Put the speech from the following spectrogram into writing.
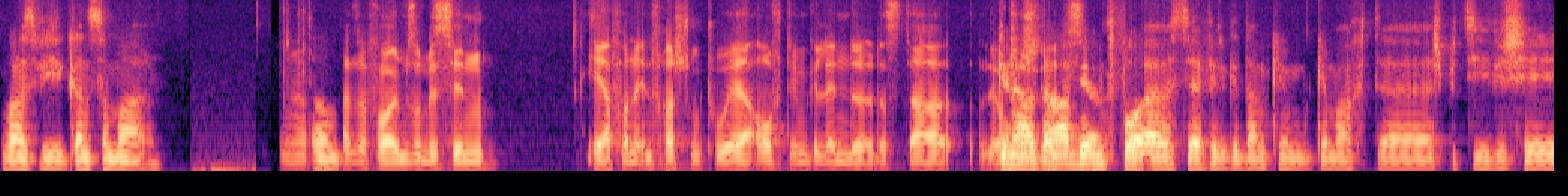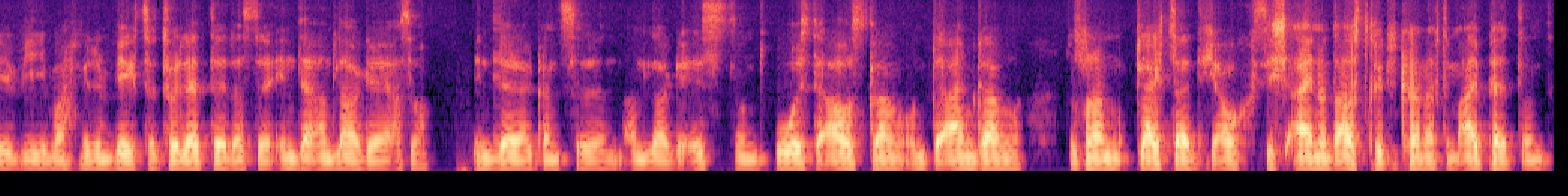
war es wie ganz normal. Ja, also vor allem so ein bisschen eher von der Infrastruktur her auf dem Gelände, dass da Genau, da haben wir uns vorher sehr viel Gedanken gemacht, äh, spezifisch, hey, wie machen wir den Weg zur Toilette, dass der in der Anlage, also in der ganzen Anlage ist und wo ist der Ausgang und der Eingang, dass man gleichzeitig auch sich ein- und ausdrücken kann auf dem iPad und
